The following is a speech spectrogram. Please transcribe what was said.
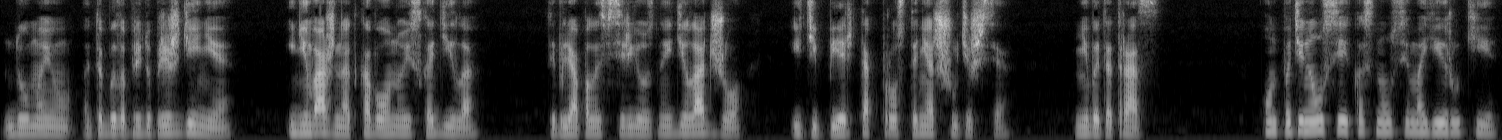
«Думаю, это было предупреждение. И неважно, от кого оно исходило. Ты вляпалась в серьезные дела, Джо, и теперь так просто не отшутишься. Не в этот раз. Он потянулся и коснулся моей руки.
